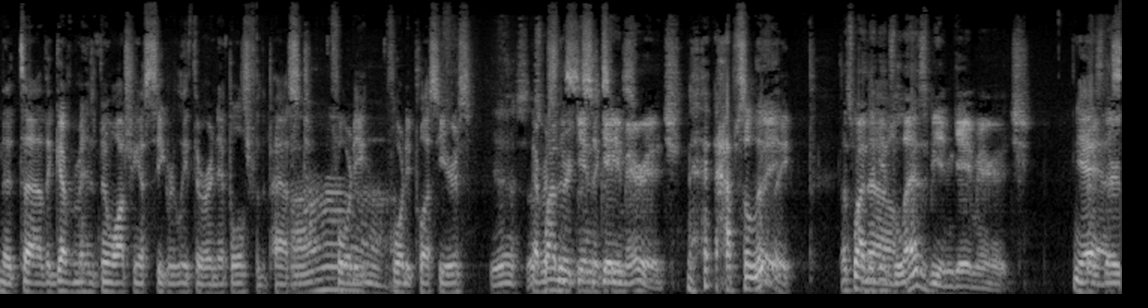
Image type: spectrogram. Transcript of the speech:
That uh, the government has been watching us secretly through our nipples for the past Ah. 40, 40 plus years. Yes, that's Ever why they're since the against gay marriage. Absolutely. Wait. That's why they're No. against lesbian gay marriage. Yes. there,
